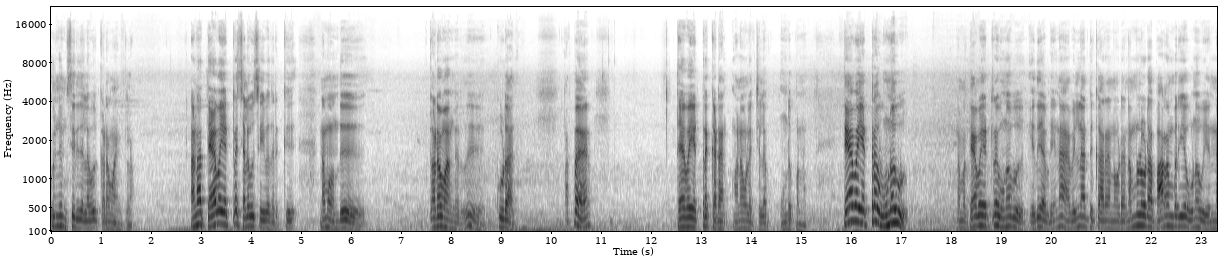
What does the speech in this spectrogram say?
கொஞ்சம் சிறிதளவு கடன் வாங்கிக்கலாம். ஆனால் தேவையற்ற செலவு செய்வதற்கு நம்ம வந்து கடன் வாங்கிறது கூடாது. அப்போ தேவையற்ற கடன் மன உளைச்சலை உண்டு பண்ணும். தேவையற்ற உணவு நம்ம தேவையற்ற உணவு எது அப்படின்னா வெளிநாட்டுக்காரனோட நம்மளோட பாரம்பரிய உணவு என்ன?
